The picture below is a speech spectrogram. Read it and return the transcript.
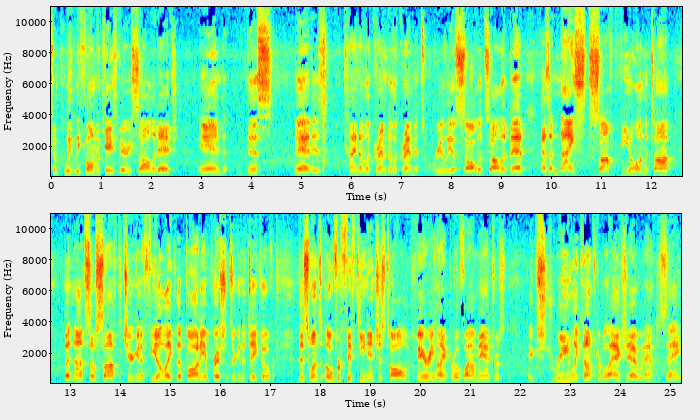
completely foam encased, very solid edge, and this bed is kind of la creme de la creme. It's really a solid, solid bed. Has a nice, soft feel on the top, but not so soft that you're going to feel like the body impressions are going to take over. This one's over 15 inches tall, very high profile mattress, extremely comfortable. Actually, I would have to say,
